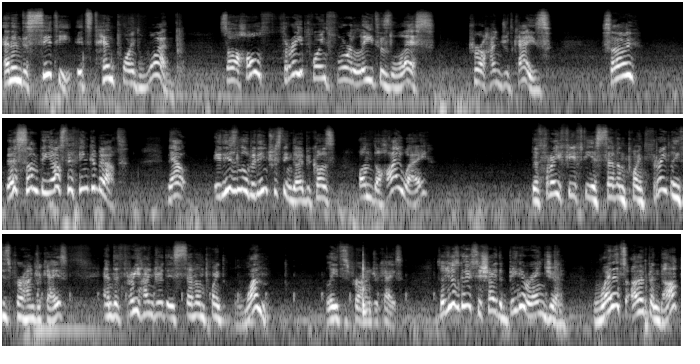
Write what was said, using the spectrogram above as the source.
and in the city it's 10.1. So a whole 3.4 liters less per 100 Ks. So there's something else to think about. Now, it is a little bit interesting though, because on the highway, the 350 is 7.3 liters per 100 Ks, and the 300 is 7.1 liters per 100 Ks. So it just goes to show the bigger engine when it's opened up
